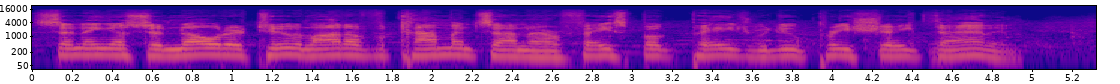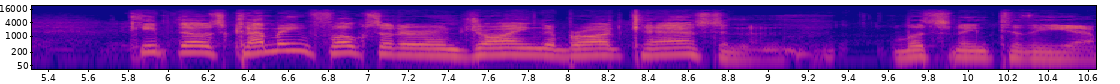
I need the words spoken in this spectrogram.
sending us a note or two. A lot of comments on our Facebook page. We do appreciate that. And keep those coming, folks that are enjoying the broadcast and, listening to the uh,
